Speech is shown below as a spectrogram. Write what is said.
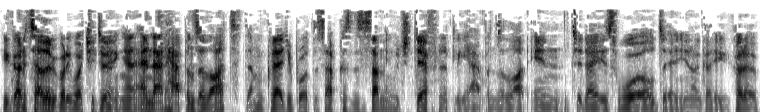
You've got to tell everybody what you're doing. And, and that happens a lot. I'm glad you brought this up because this is something which definitely happens a lot in today's world. You know, you've got to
